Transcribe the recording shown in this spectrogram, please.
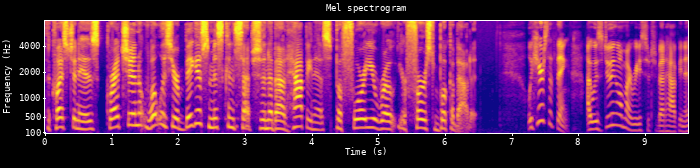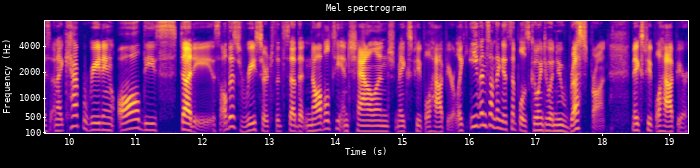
The question is Gretchen, what was your biggest misconception about happiness before you wrote your first book about it? Well, here's the thing I was doing all my research about happiness, and I kept reading all these studies, all this research that said that novelty and challenge makes people happier. Like even something as simple as going to a new restaurant makes people happier.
